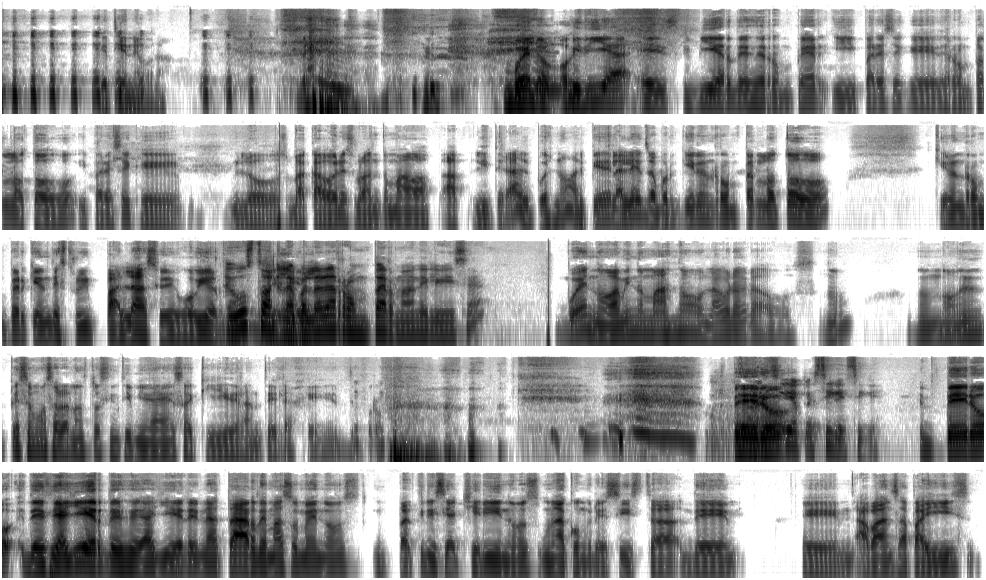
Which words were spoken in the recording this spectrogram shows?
que tiene ahora. bueno, hoy día es viernes de romper y parece que de romperlo todo y parece que los vacadores lo han tomado a, literal, pues no, al pie de la letra, porque quieren romperlo todo quieren romper, quieren destruir palacio de gobierno. ¿Te gusta la palabra romper, no, Nelly dice? Bueno, a mí nomás no, Laura Grados, ¿no? No, no empecemos a hablar nuestras intimidades aquí delante de la gente, por favor. Pero. Sigue, pues sigue, sigue. Pero desde ayer, desde ayer en la tarde más o menos, Patricia Chirinos, una congresista de eh, Avanza País,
